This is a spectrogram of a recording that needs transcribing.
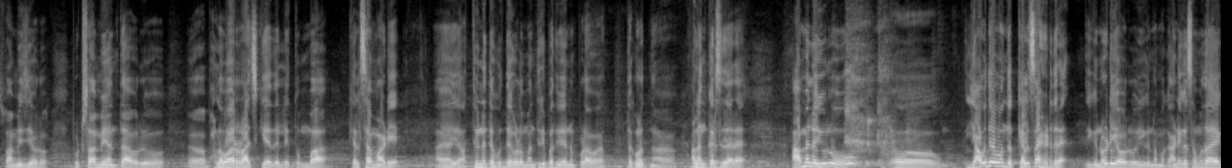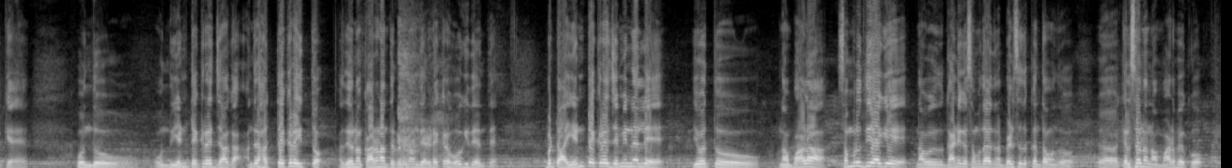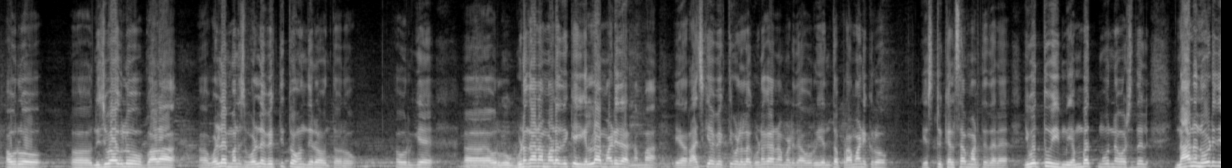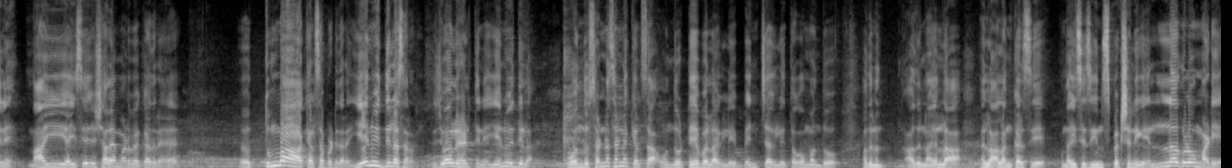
ಸ್ವಾಮೀಜಿಯವರು. ಪುಟ್ಟಸ್ವಾಮಿ ಅಂತ ಅವರು ಹಲವಾರು ರಾಜಕೀಯದಲ್ಲಿ ತುಂಬ ಕೆಲಸ ಮಾಡಿ ಅತ್ಯುನ್ನತ ಹುದ್ದೆಗಳು ಮಂತ್ರಿ ಪದವಿಯನ್ನು ಕೂಡ ತಗೊಂಡು ಅಲಂಕರಿಸಿದ್ದಾರೆ. ಆಮೇಲೆ ಇವರು ಯಾವುದೇ ಒಂದು ಕೆಲಸ ಹಿಡಿದ್ರೆ ಈಗ ನೋಡಿ ಅವರು ಈಗ ನಮ್ಮ ಗಾಣಿಗ ಸಮುದಾಯಕ್ಕೆ ಒಂದು ಒಂದು ಎಂಟು ಎಕರೆ ಜಾಗ, ಅಂದರೆ ಹತ್ತು ಎಕರೆ ಇತ್ತು. ಅದೇನೋ ಕಾರಣಾಂತರಗಳಿಂದ ಒಂದು ಎರಡು ಎಕರೆ ಹೋಗಿದೆ ಅಂತೆ. ಬಟ್ ಆ ಎಂಟು ಎಕರೆ ಜಮೀನಲ್ಲಿ ಇವತ್ತು ನಾವು ಭಾಳ ಸಮೃದ್ಧಿಯಾಗಿ ನಾವು ಗಾಣಿಗ ಸಮುದಾಯನ ಬೆಳೆಸೋದಕ್ಕಂಥ ಒಂದು ಕೆಲಸನ ನಾವು ಮಾಡಬೇಕು. ಅವರು ನಿಜವಾಗಲೂ ಭಾಳ ಒಳ್ಳೆ ಮನಸ್ಸು, ಒಳ್ಳೆ ವ್ಯಕ್ತಿತ್ವ ಹೊಂದಿರೋವಂಥವ್ರು. ಅವ್ರಿಗೆ ಅವ್ರಿಗೂ ಗುಣಗಾನ ಮಾಡೋದಕ್ಕೆ ಈಗೆಲ್ಲ ಮಾಡಿದ್ದಾರೆ ನಮ್ಮ ರಾಜಕೀಯ ವ್ಯಕ್ತಿಗಳೆಲ್ಲ ಗುಣಗಾನ ಮಾಡಿದ್ದಾರೆ ಅವರು ಎಂಥ ಪ್ರಾಮಾಣಿಕರು, ಎಷ್ಟು ಕೆಲಸ ಮಾಡ್ತಿದ್ದಾರೆ. ಇವತ್ತು ಈ ಎಂಬತ್ತ್ಮೂರನೇ ವರ್ಷದಲ್ಲಿ ನಾನು ನೋಡಿದ್ದೀನಿ, ನಾ ಈ ಐ ಸಿ ಜಿ ಶಾಲೆ ಮಾಡಬೇಕಾದ್ರೆ ತುಂಬ ಕೆಲಸ ಪಟ್ಟಿದ್ದಾರೆ. ಏನೂ ಇದ್ದಿಲ್ಲ ಸರ್. ನಿಜವಾಗ್ಲೂ ಹೇಳ್ತೀನಿ, ಏನೂ ಇದ್ದಿಲ್ಲ. ಒಂದು ಸಣ್ಣ ಸಣ್ಣ ಕೆಲಸ, ಒಂದು ಟೇಬಲ್ ಆಗಲಿ, ಬೆಂಚ್ ಆಗಲಿ ತೊಗೊಂಬಂದು ಅದನ್ನು ಅದನ್ನು ಎಲ್ಲ ಎಲ್ಲ ಅಲಂಕರಿಸಿ, ಒಂದು ಐ ಸಿ ಸಿ ಇನ್ಸ್ಪೆಕ್ಷನಿಗೆ ಎಲ್ಲಗಳು ಮಾಡಿ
